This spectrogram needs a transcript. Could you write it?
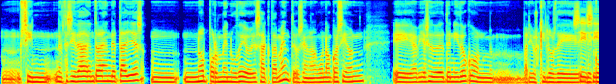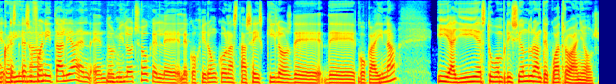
mm, sin necesidad de entrar en detalles, mm, no por menudeo exactamente. O sea, en alguna ocasión eh, había sido detenido con varios kilos de, sí, sí, cocaína. Eso fue en Italia en, 2008, que le, cogieron con hasta seis kilos de, de cocaína y allí estuvo en prisión durante cuatro años.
